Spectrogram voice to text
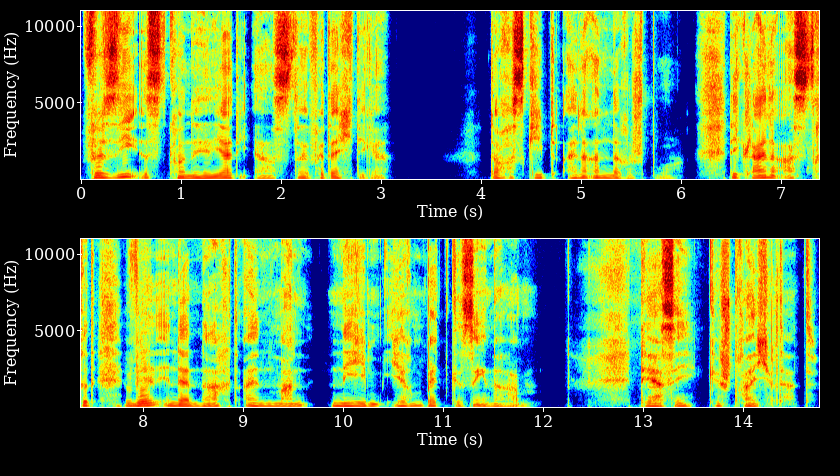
Für sie ist Cornelia die erste Verdächtige. Doch es gibt eine andere Spur. Die kleine Astrid will in der Nacht einen Mann neben ihrem Bett gesehen haben, der sie gestreichelt hat.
